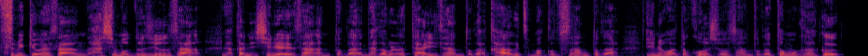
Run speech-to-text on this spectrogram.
堤恭平さん橋本淳さん中西礼さんとか中村泰治さんとか川口誠さんとか猪俣幸章さんとかともかく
